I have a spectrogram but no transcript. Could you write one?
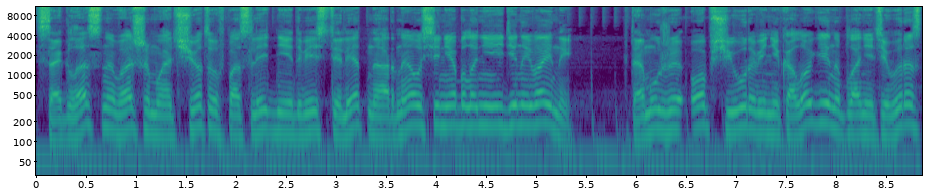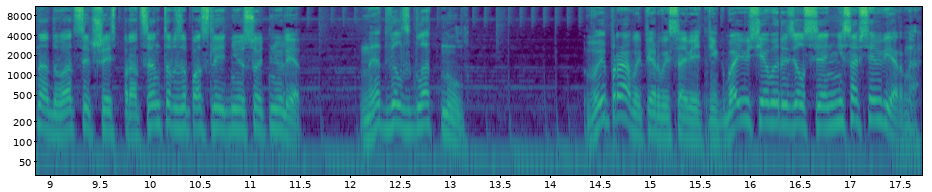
«Согласно вашему отчету, в последние 200 лет на Арнеусе не было ни единой войны. К тому же общий уровень экологии на планете вырос на 26% за последнюю сотню лет». Недвилл сглотнул. «Вы правы, первый советник. Боюсь, я выразился не совсем верно»,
